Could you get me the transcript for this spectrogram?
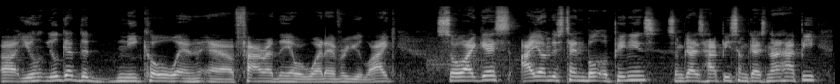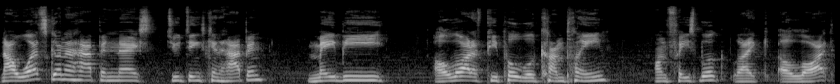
uh, you'll you'll get the Nico and uh, Faraday or whatever you like. So I guess I understand both opinions. Some guys happy, some guys not happy. Now what's gonna happen next? Two things can happen. Maybe a lot of people will complain on Facebook, like a lot,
